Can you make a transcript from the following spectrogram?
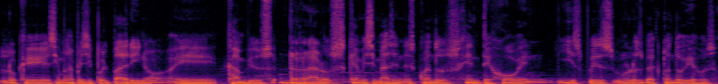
lo que decimos al principio del padrino, eh, cambios raros que a mí se me hacen es cuando es gente joven y después uno los ve actuando viejos.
